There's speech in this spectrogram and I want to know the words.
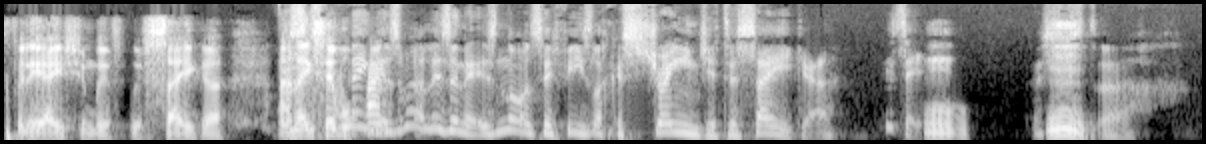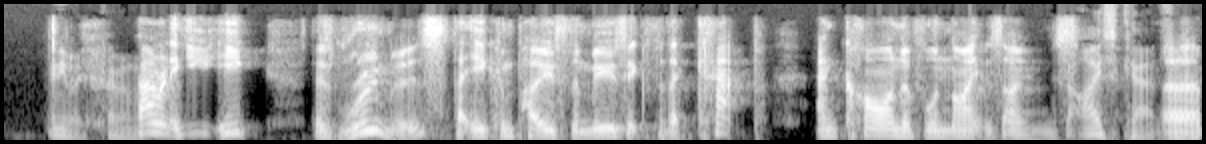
affiliation with with Sega, and This they is said, "Well, thing hang- as well, isn't it? It's not as if he's like a stranger to Sega, is it? Mm. It's Mm. just. Anyway, apparently he, he there's rumors that he composed the music for the Cap and Carnival Night Zones. The ice Cap. Uh,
